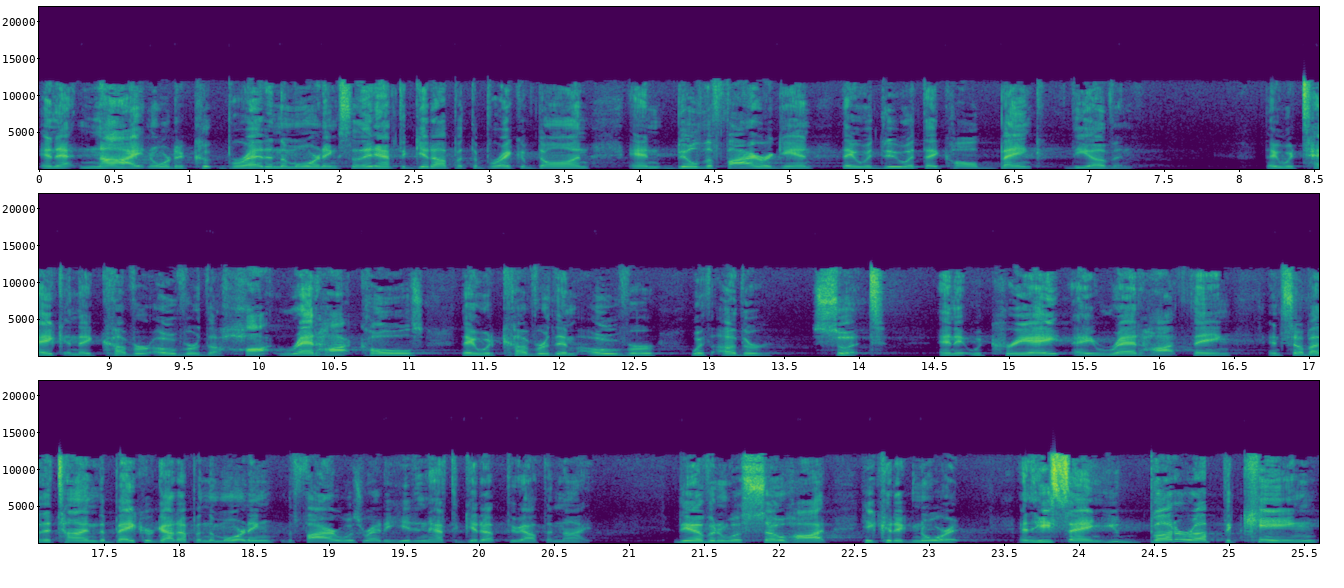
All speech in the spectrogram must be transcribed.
And at night, in order to cook bread in the morning, so they didn't have to get up at the break of dawn and build the fire again, they would do what they call bank the oven. They would take and they cover over the hot, red hot coals, they would cover them over with other soot, and it would create a red hot thing. And so by the time the baker got up in the morning, the fire was ready. He didn't have to get up throughout the night. The oven was so hot, he could ignore it. And he's saying, You butter up the king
